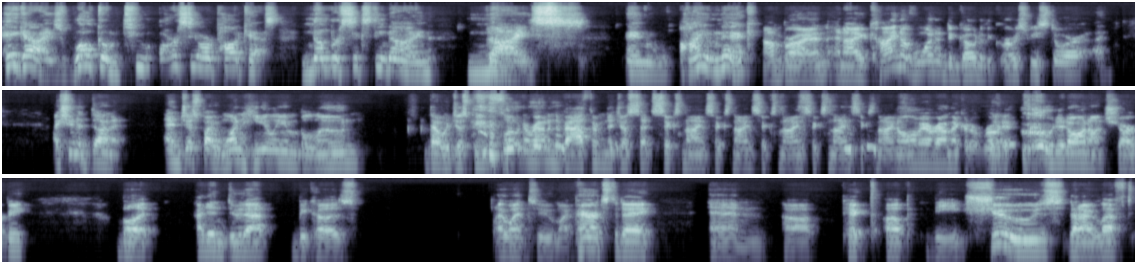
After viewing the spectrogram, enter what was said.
Hey guys, welcome to RCR Podcast number 69. Nice. And I am Nick. I'm Brian, and I kind of wanted to go to the grocery store. I, I should have done it. And just by one helium balloon that would just be floating around in the bathroom that just said 6969696969 all the way around, I could have wrote it, wrote it on on Sharpie. But I didn't do that because I went to my parents today and uh, picked up the shoes that I left,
